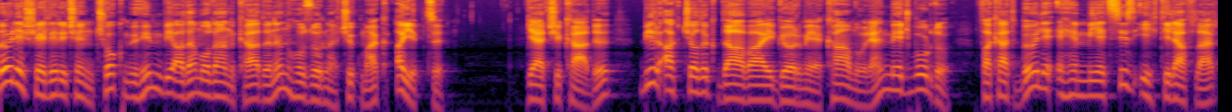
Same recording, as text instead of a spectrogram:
Böyle şeyler için çok mühim bir adam olan kadının huzuruna çıkmak ayıptı. Gerçi kadı, bir akçalık davayı görmeye kanunen mecburdu. Fakat böyle ehemmiyetsiz ihtilaflar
